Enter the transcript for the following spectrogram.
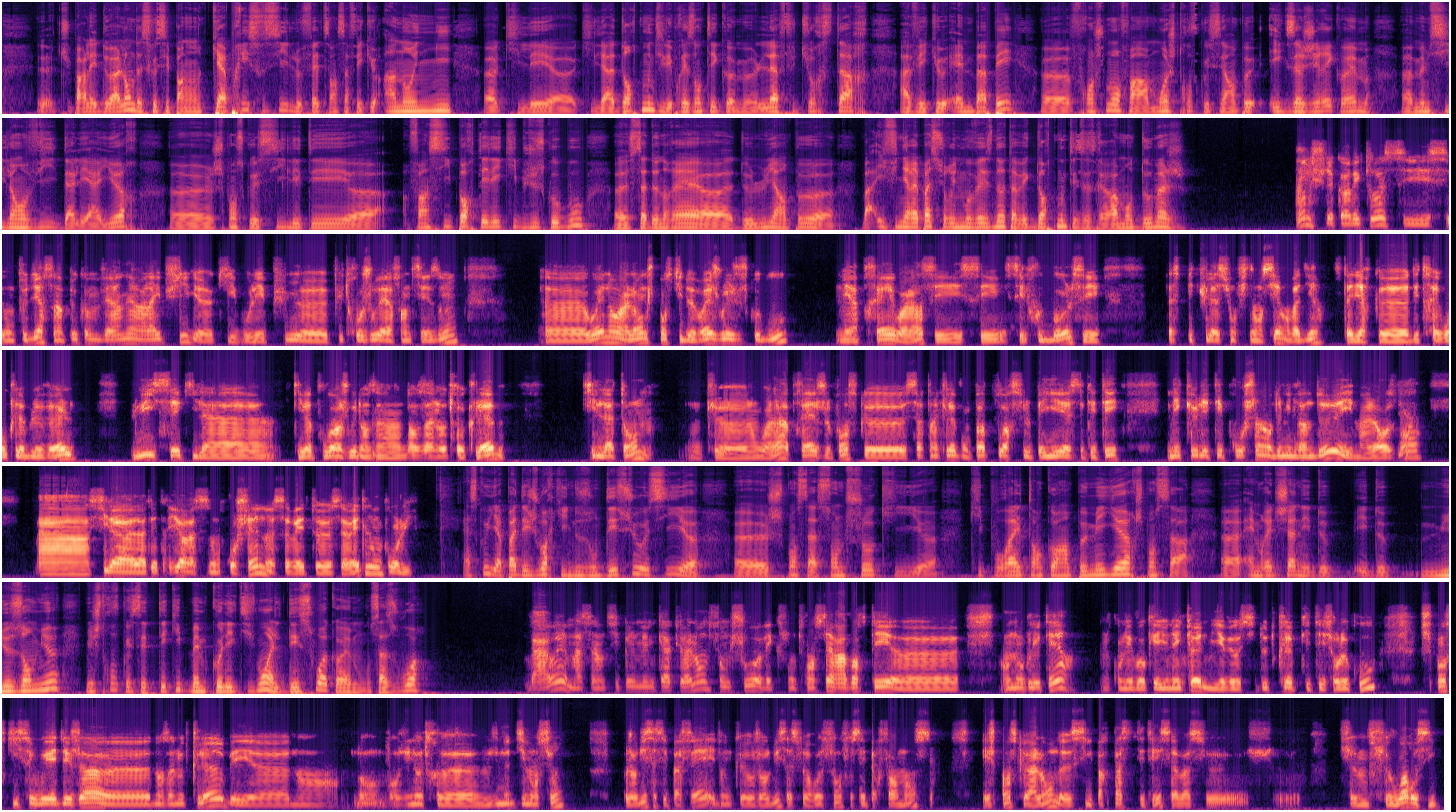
tu parlais de Haaland, est-ce que c'est pas un caprice aussi le fait, ça fait qu'un an et demi euh, qu'il est, euh, qu'il est à Dortmund, il est présenté comme la future star avec Mbappé. franchement, moi je trouve que c'est un peu exagéré quand même, même s'il a envie d'aller ailleurs. je pense que s'il était, enfin, s'il portait l'équipe jusqu'au bout, ça donnerait de lui un peu, bah, il finirait pas sur une mauvaise note avec Dortmund et ça serait vraiment dommage. Mais je suis d'accord avec toi. C'est, on peut dire, c'est un peu comme Werner à Leipzig euh, qui voulait plus, euh, plus trop jouer à la fin de saison. Euh, ouais, non, Londres, je pense qu'il devrait jouer jusqu'au bout. Mais après, voilà, c'est, c'est, c'est le football, c'est la spéculation financière, on va dire. C'est-à-dire que des très gros clubs le veulent. Lui, il sait qu'il a, qu'il va pouvoir jouer dans un, dans un autre club, qu'il l'attendent. Donc, euh, donc, voilà. Après, je pense que certains clubs vont pas pouvoir se le payer cet été, mais que l'été prochain en 2022. Et malheureusement, bah, s'il a la tête ailleurs la saison prochaine, ça va être ça va être long pour lui. Est-ce qu'il n'y a pas des joueurs qui nous ont déçus aussi euh, euh, Je pense à Sancho qui qui pourrait être encore un peu meilleur. Je pense à Emre Can et de et de mieux en mieux. Mais je trouve que cette équipe, même collectivement, elle déçoit quand même. Ça se voit. Bah ouais, bah c'est un petit peu le même cas que Haaland, Sancho avec son transfert avorté euh, en Angleterre. Donc on évoquait United, mais il y avait aussi d'autres clubs qui étaient sur le coup. Je pense qu'il se voyait déjà euh, dans un autre club et euh, dans, dans, dans, une autre euh, une autre dimension. Aujourd'hui, ça s'est pas fait et donc euh, aujourd'hui, ça se ressent sur ses performances. Et je pense que Haaland, s'il part pas cet été, ça va se, se, se voir aussi.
